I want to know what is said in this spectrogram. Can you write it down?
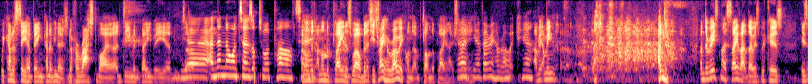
we kind of see her being kind of you know sort of harassed by a, a demon baby and. Uh, Yeah, and then no one turns up to a party. and on, the, and on the plane as well, but she's very heroic on the on the plane yeah, actually. yeah, very heroic, yeah. I mean, I mean, and the, and the reason I say that though is because is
